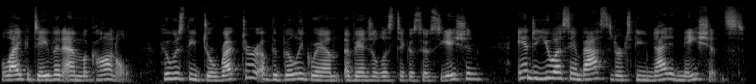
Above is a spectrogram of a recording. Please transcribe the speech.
like David M. McConnell, who was the director of the Billy Graham Evangelistic Association and a U.S. ambassador to the United Nations.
